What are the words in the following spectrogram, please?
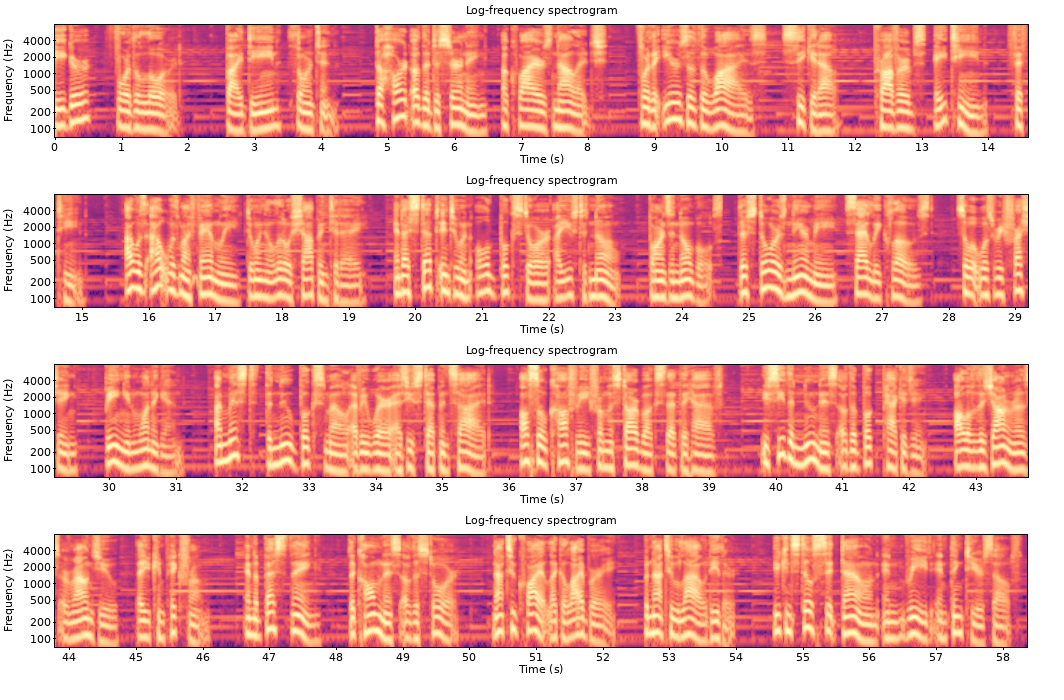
Eager for the Lord by Dean Thornton. The heart of the discerning acquires knowledge, for the ears of the wise seek it out. Proverbs 18 15. I was out with my family doing a little shopping today, and I stepped into an old bookstore I used to know, Barnes and Nobles. Their stores near me sadly closed, so it was refreshing being in one again. I missed the new book smell everywhere as you step inside. Also, coffee from the Starbucks that they have. You see the newness of the book packaging, all of the genres around you that you can pick from. And the best thing, the calmness of the store. Not too quiet like a library, but not too loud either. You can still sit down and read and think to yourself.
